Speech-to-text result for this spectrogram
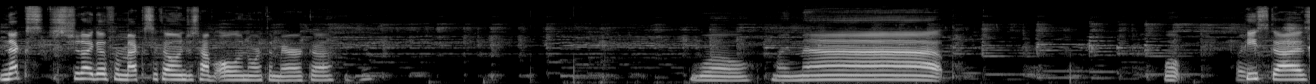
Next, should I go for Mexico and just have all of North America? Whoa, my map. Well, Wait. peace, guys.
